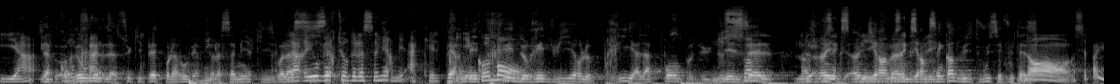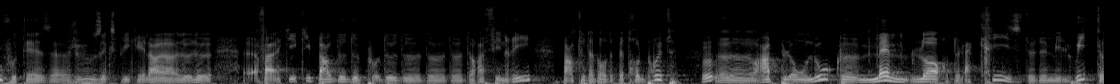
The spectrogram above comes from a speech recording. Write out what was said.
il y a une contrainte... Ceux qui plaident pour la réouverture de la Samir, qui disent voilà... La réouverture de la Samir, mais à quel prix et comment de réduire le prix à la pompe du diesel de 1 dirham à 1 dirham 50, vous dites, vous, c'est foutaise. Non, c'est pas une foutaise. Je vais vous expliquer. Là, le, enfin, qui, qui, parle de, de, de, de, raffinerie parle tout d'abord de pétrole brut. Hum. Euh, rappelons-nous que même lors de la crise de 2008,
